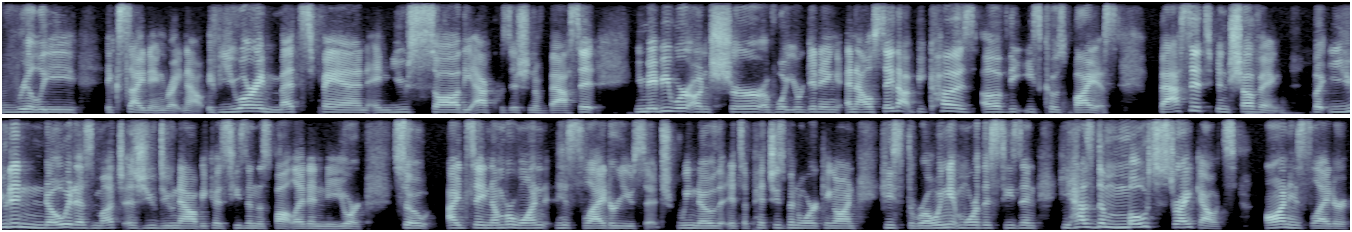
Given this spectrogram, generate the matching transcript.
really exciting right now. If you are a Mets fan and you saw the acquisition of Bassitt, you maybe were unsure of what you're getting. And I'll say that because of the East Coast bias. Bassitt's been shoving, but you didn't know it as much as you do now because he's in the spotlight in New York. So I'd say number one, his slider usage. We know that it's a pitch he's been working on. He's throwing it more this season. He has the most strikeouts on his slider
